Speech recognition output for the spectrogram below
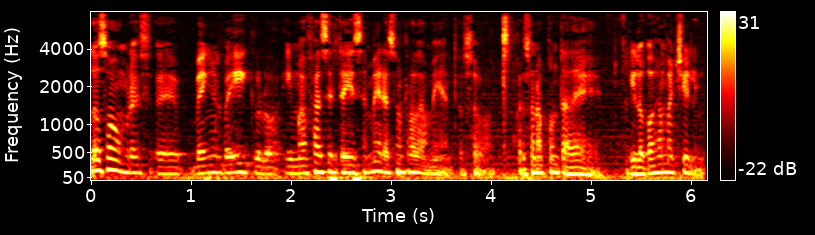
Los hombres eh, ven el vehículo y más fácil te dicen, mira, es un rodamiento, eso, es una punta de eje, y lo cogen más chilling.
